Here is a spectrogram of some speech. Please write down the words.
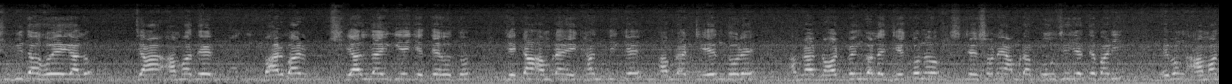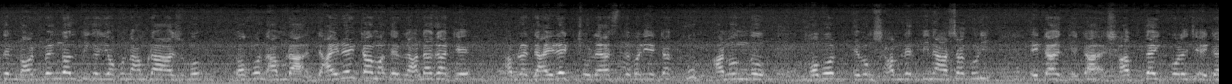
সুবিধা হয়ে গেল, যা আমাদের বারবার শিয়ালদায় গিয়ে যেতে হতো, যেটা আমরা এখান থেকে আমরা ট্রেন ধরে আমরা নর্থ বেঙ্গলের যে কোনো স্টেশনে আমরা পৌঁছে যেতে পারি এবং আমাদের নর্থ বেঙ্গল থেকে যখন আমরা আসব, তখন আমরা ডাইরেক্ট আমাদের রানাঘাটে আমরা ডাইরেক্ট চলে আসতে পারি। এটা খুব আনন্দ খবর এবং সামনের দিনে আশা করি এটা যেটা সাপ্তাহিক করেছে এটা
